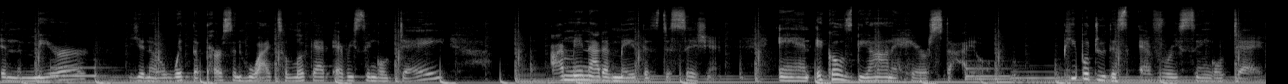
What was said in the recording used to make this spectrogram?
in the mirror, you know, with the person who I to look at every single day, I may not have made this decision. And it goes beyond a hairstyle. People do this every single day.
